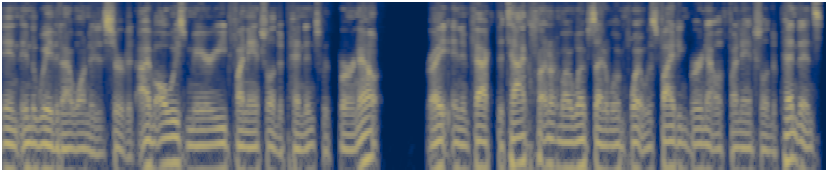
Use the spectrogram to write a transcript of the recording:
in, in the way that i wanted to serve it i've always married financial independence with burnout right and in fact the tagline on my website at one point was fighting burnout with financial independence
